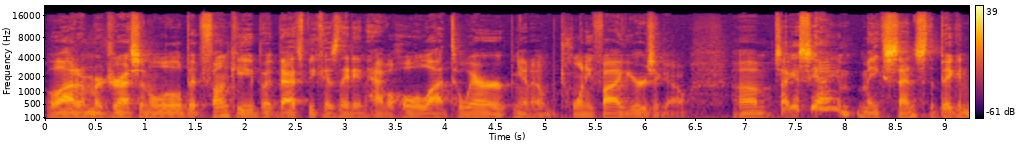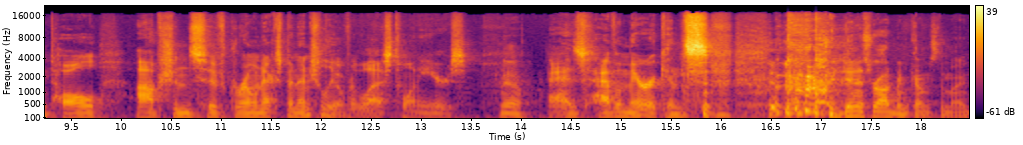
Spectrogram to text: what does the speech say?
a lot of them are dressing a little bit funky, but that's because they didn't have a whole lot to wear, you know, 25 years ago. Um, so I guess yeah, it makes sense. The big and tall options have grown exponentially over the last 20 years, Yeah. as have Americans. Dennis Rodman comes to mind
